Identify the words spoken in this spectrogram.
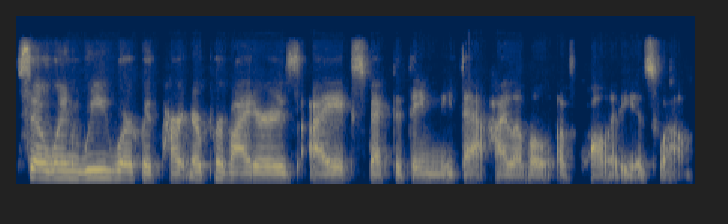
So when we work with partner providers, I expect that they meet that high level of quality as well.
